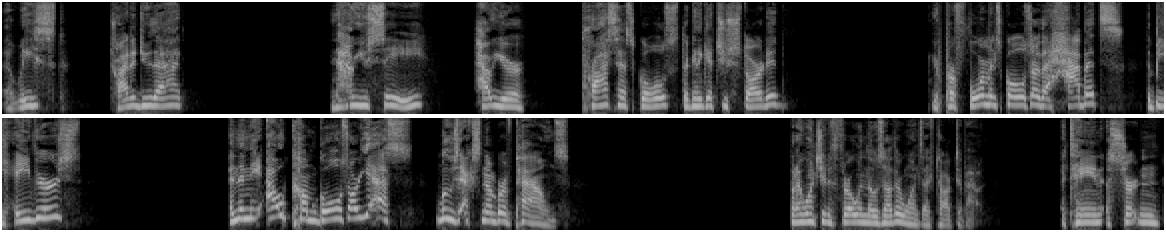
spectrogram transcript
at least. Try to do that. Now you see how your process goals, they're going to get you started. Your performance goals are the habits, the behaviors. And then the outcome goals are yes, lose X number of pounds. But I want you to throw in those other ones I've talked about attain a certain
